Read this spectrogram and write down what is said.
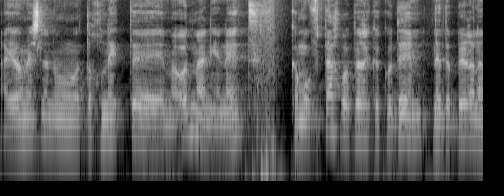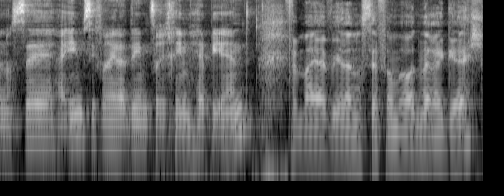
היום יש לנו תוכנית אה, מאוד מעניינת. כמובטח בפרק הקודם, נדבר על הנושא האם ספרי ילדים צריכים happy end. ומאיה הביאה לנו ספר מאוד מרגש.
